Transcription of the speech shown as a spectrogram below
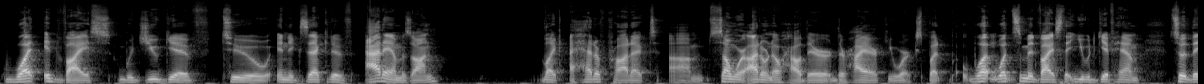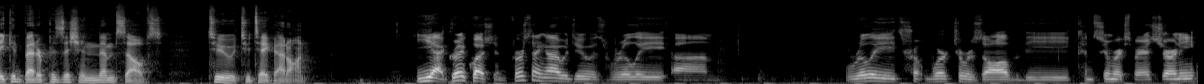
what advice would you give to an executive at amazon like a head of product um, somewhere i don't know how their their hierarchy works but what mm-hmm. what's some advice that you would give him so they could better position themselves to to take that on yeah great question first thing i would do is really um, really tr- work to resolve the consumer experience journey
